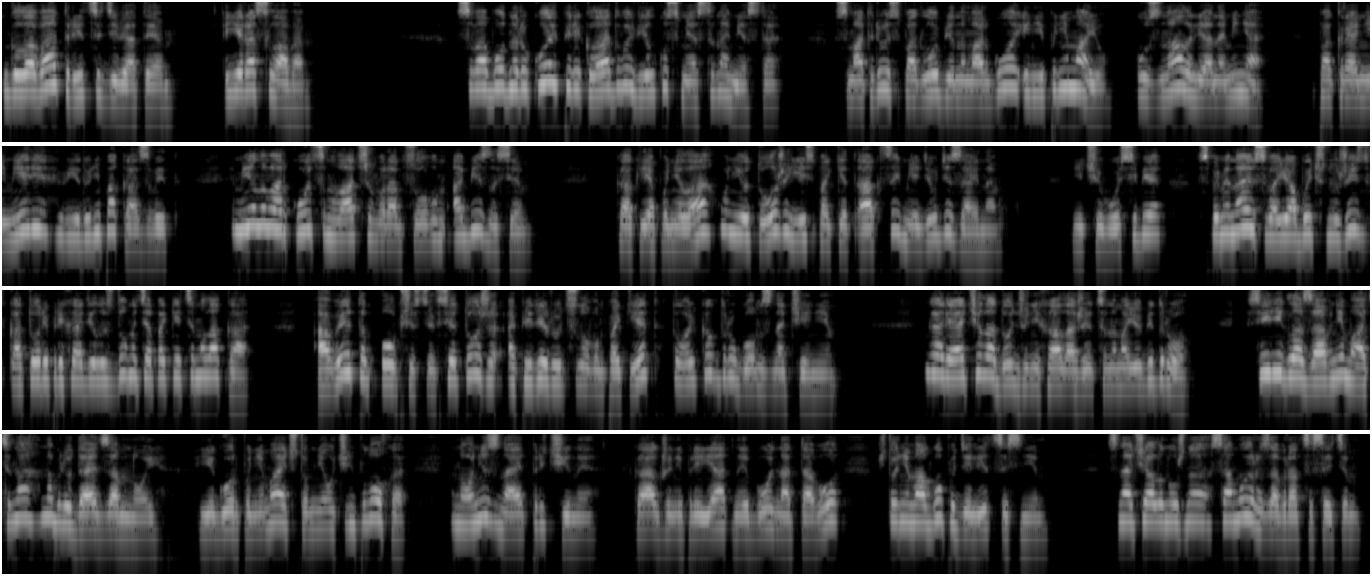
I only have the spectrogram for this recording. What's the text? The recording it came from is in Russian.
Глава тридцать девятая. Ярослава. Свободной рукой перекладываю вилку с места на место. Смотрю из-под лобья на Марго и не понимаю, узнала ли она меня. По крайней мере, виду не показывает. Мило воркует с младшим Воронцовым о бизнесе. Как я поняла, у нее тоже есть пакет акций медиадизайна. Ничего себе, Вспоминаю свою обычную жизнь, в которой приходилось думать о пакете молока. А в этом обществе все тоже оперируют словом «пакет», только в другом значении. Горячая ладонь жениха ложится на мое бедро. Синие глаза внимательно наблюдают за мной. Егор понимает, что мне очень плохо, но не знает причины. Как же неприятно и больно от того, что не могу поделиться с ним. Сначала нужно самой разобраться с этим.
